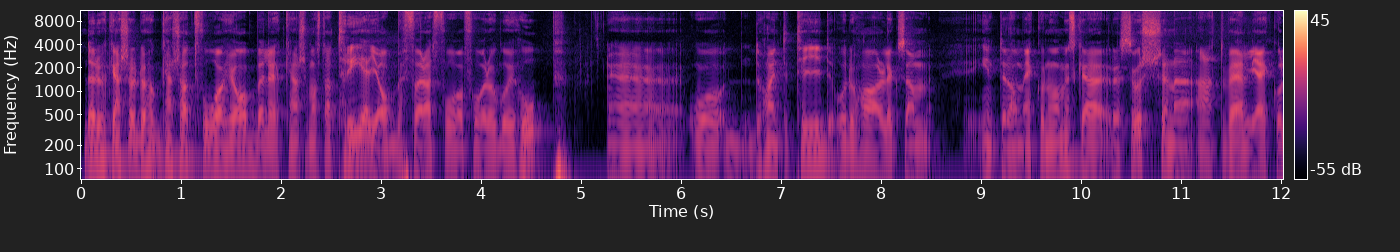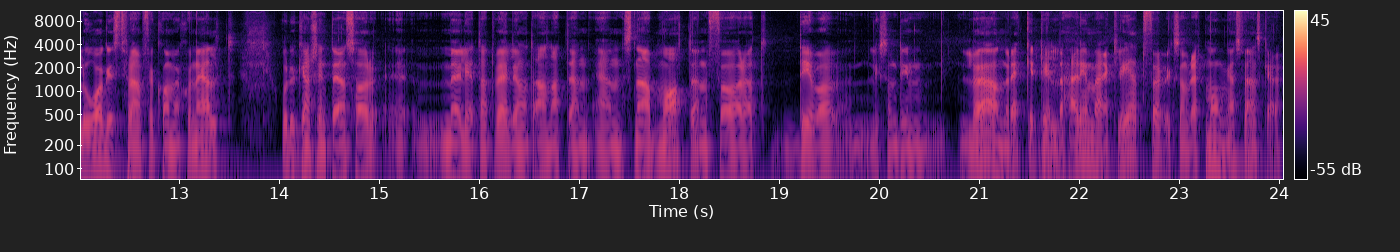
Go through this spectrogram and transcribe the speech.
där du kanske, du kanske har två jobb eller kanske måste ha tre jobb för att få, få det att gå ihop. Eh, och du har inte tid och du har liksom inte de ekonomiska resurserna att välja ekologiskt framför konventionellt. Och du kanske inte ens har eh, möjligheten att välja något annat än, än snabbmaten för att det var liksom din lön räcker till. Det här är en verklighet för liksom rätt många svenskar.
